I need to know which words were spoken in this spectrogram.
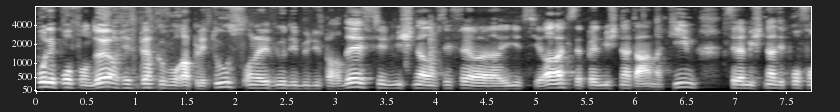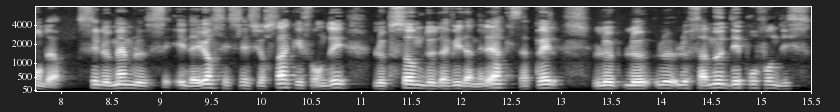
Pour les profondeurs, j'espère que vous vous rappelez tous, on l'avait vu au début du Pardes, c'est une Mishnah dans le Sefer euh, Yetzira qui s'appelle Mishnah Ta'amakim, c'est la Mishnah des profondeurs. C'est le même, et d'ailleurs c'est sur ça qu'est fondé le psaume de David Ameller qui s'appelle le, le, le, fameux De Profondis.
